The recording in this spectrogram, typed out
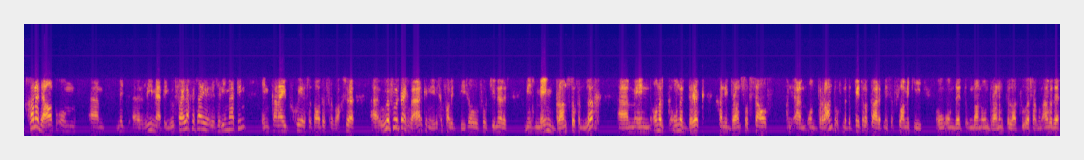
Gaan dit help om um, met uh, remapping? Hoe veilig is hy is remapping en kan hy goeie resultate verwag? So, uh, hoe 'n voertuig werk in hierdie geval die diesel Fortuner is mens meng brandstof en lug um, en onder onder druk gaan die brandstof self um, ontbrand of met 'n petrolkar het mense 'n vlammetjie om om dit om dan ontbranding te laat veroorsaak. Met ander woorde,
